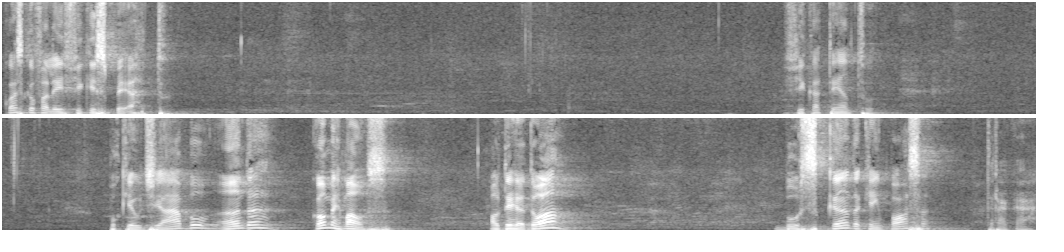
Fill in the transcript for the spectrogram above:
Quase que eu falei, fica esperto. Fica atento. Porque o diabo anda, como irmãos? Ao derredor buscando a quem possa tragar.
